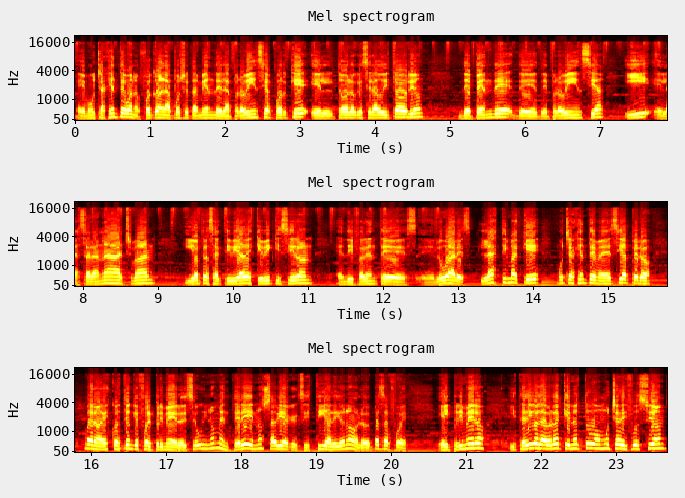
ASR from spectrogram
eh, mucha gente, bueno, fue con el apoyo también de la provincia porque el, todo lo que es el auditorio depende de, de provincia y eh, la sala Nachman y otras actividades que vi que hicieron en diferentes eh, lugares. Lástima que mucha gente me decía, pero bueno, es cuestión que fue el primero. Dice, uy, no me enteré, no sabía que existía. Le digo, no, lo que pasa fue el primero y te digo la verdad que no tuvo mucha difusión.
